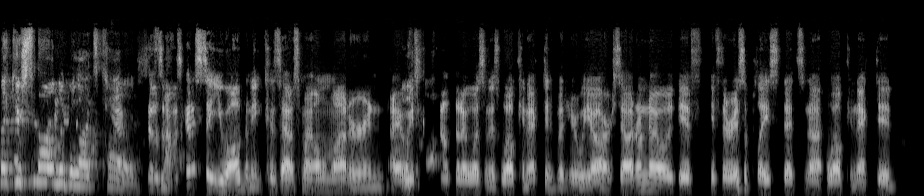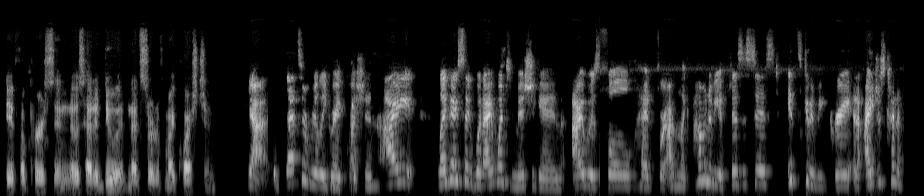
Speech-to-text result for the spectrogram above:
like your small liberal arts college, so I was going to say U Albany because that was my alma mater, and I always felt that I wasn't as well connected. But here we are. So I don't know if if there is a place that's not well connected, if a person knows how to do it, and that's sort of my question. Yeah, that's a really great question. I like I said when I went to Michigan, I was full head for I'm like I'm going to be a physicist. It's going to be great and I just kind of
